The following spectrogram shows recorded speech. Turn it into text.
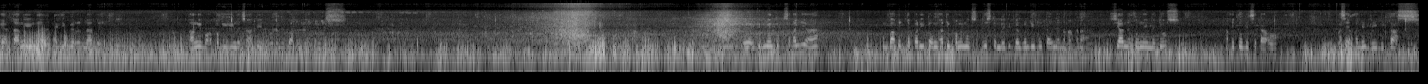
Kaya ang tanging uh, deliverer natin, tanging makapag-iingat sa atin, walang iba kundi Diyos. Ikinwento ko sa kanya ah, kung bakit naparito ang ating Panginoong sa Kristo may dalawang libong taon na nakakaraan. Siya na tunay na Diyos, nakitulad sa tao. Kasi ang kanyang ililigtas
